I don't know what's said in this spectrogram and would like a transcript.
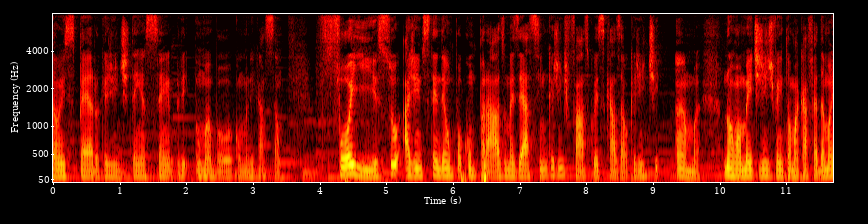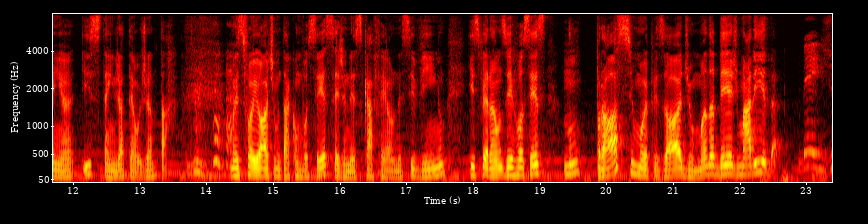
Então espero que a gente tenha sempre uma boa comunicação. Foi isso, a gente estendeu um pouco um prazo, mas é assim que a gente faz com esse casal que a gente ama. Normalmente a gente vem tomar café da manhã e estende até o jantar. mas foi ótimo estar com vocês, seja nesse café ou nesse vinho. E esperamos ver vocês num próximo episódio. Manda beijo, marida! Beijo!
